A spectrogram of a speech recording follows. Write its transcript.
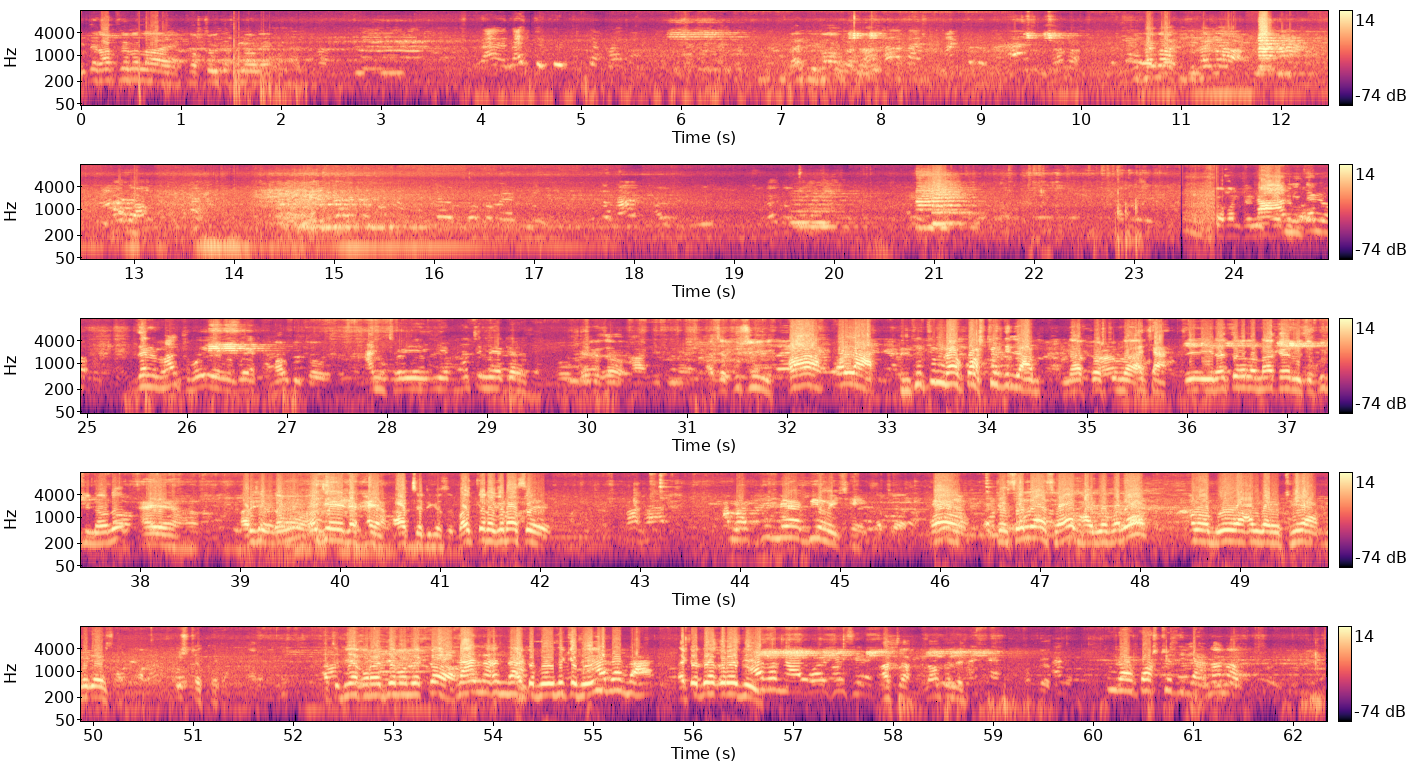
এটা রাত্রে বেলায় কষ্ট হইতেছে না অনেক। কিছু খাইবা কিছু খাইবা? খাইবা। না আমি যেন যেন মাল ধুয়ে মাল তুলতে আমি ধুয়ে ইয়ে গেলে। আচ্ছা খুশি? হ্যাঁ তোমরা কষ্ট দিলাম। না কষ্ট না। আচ্ছা। এই রাতে বেলা না খাই রয়েছে খুশি না? হলে এই, আচ্ছা, আচ্ছা ঠিক আছে। বাইক কেনা কেনা আছে? আমার দুই মেয়ে বিয়ে হয়েছে। আচ্ছা। হ্যাঁ। একটা ছেলে আছে ভাইলে বলে আমার বউ আঙ্গারে থুয়া মরে স্টক করে। আচ্ছা বিয়ে করাই দিয়ে বলবে একটা? না না না। একটা বউ দেখে দিই? না। একটা বিয়ে করাই দিই? আচ্ছা যাও তাহলে। তোমরা কষ্ট দিলা। না না।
